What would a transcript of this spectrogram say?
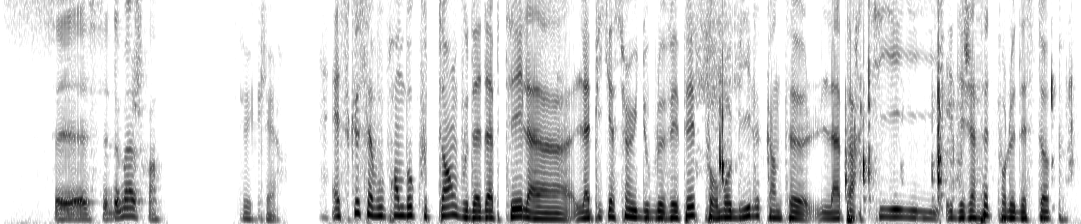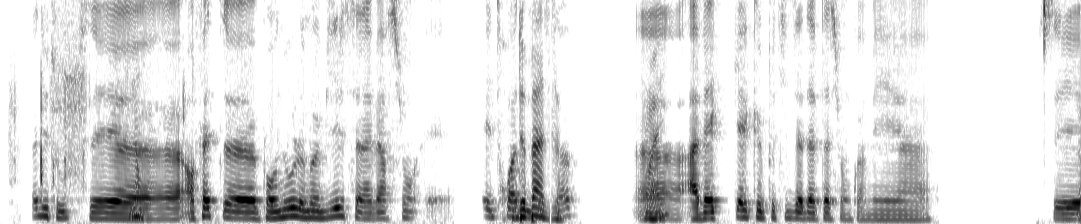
c'est c'est dommage quoi. C'est clair. Est-ce que ça vous prend beaucoup de temps, vous, d'adapter la- l'application UWP pour mobile quand euh, la partie est déjà faite pour le desktop? Pas du tout. C'est euh, en fait euh, pour nous le mobile c'est la version étroite De du base. desktop, Ouais. avec quelques petites adaptations quoi. Mais c'est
